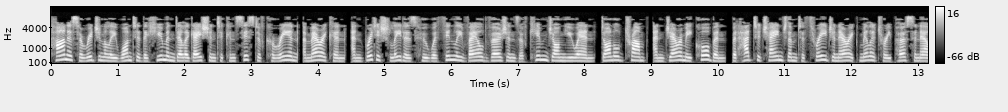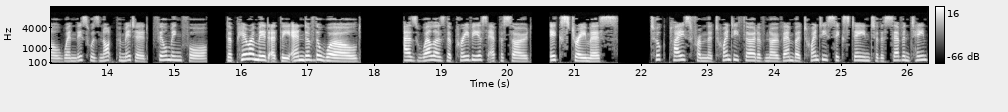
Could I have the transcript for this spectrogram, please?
Harness originally wanted the human delegation to consist of Korean, American, and British leaders who were thinly veiled versions of Kim Jong-un, Donald Trump, and Jeremy Corbyn, but had to change them to three generic military personnel when this was not permitted. Filming for The Pyramid at the End of the World, as well as the previous episode, Extremis, took place from 23 November 2016 to 17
